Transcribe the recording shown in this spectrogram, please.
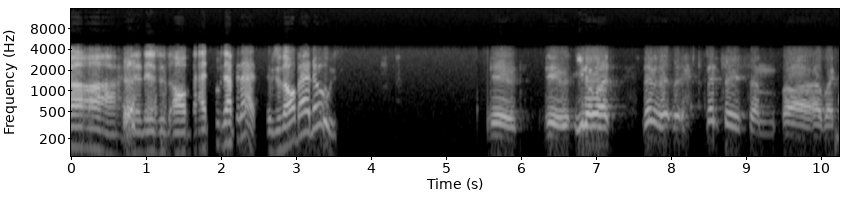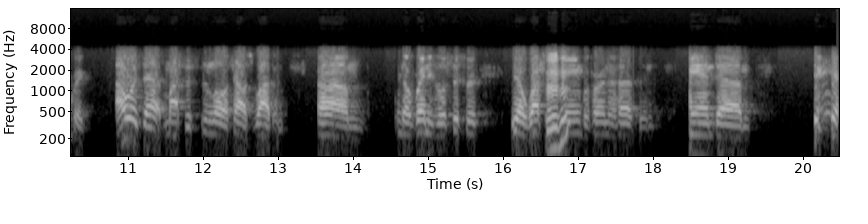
Ah, and it was just all bad news after that. It was just all bad news. Dude, dude, you know what? Let me let, me- let me tell you something uh, right quick. I was at my sister-in-law's house, Robin. Um, you know, Randy's little sister. You know, watching Mhm. the game with her and her husband, and um,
